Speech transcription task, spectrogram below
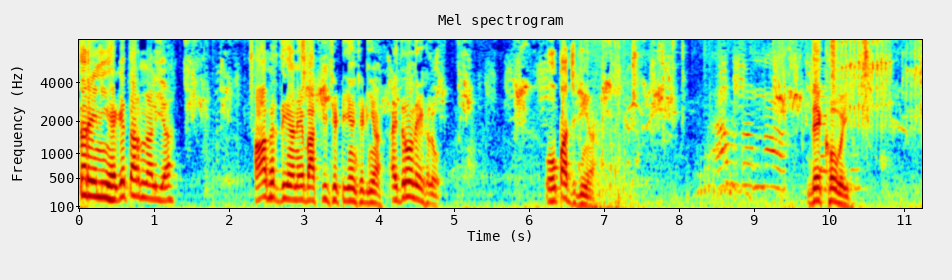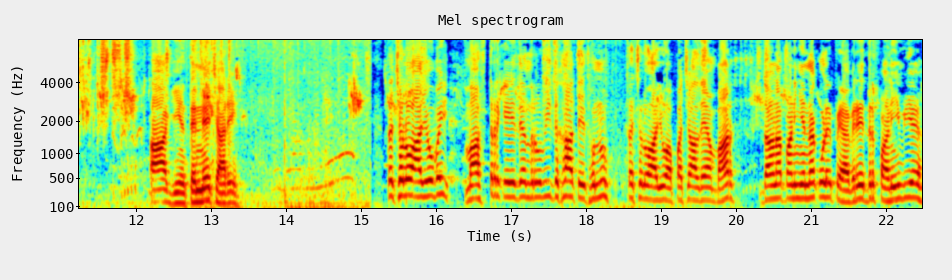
ਧਰੇ ਨਹੀਂ ਹੈਗੇ ਧਰਨ ਵਾਲੀ ਆ। ਆ ਫਿਰਦੀਆਂ ਨੇ ਬਾਕੀ ਚਿੱਟੀਆਂ ਚਿੜੀਆਂ ਇਧਰੋਂ ਦੇਖ ਲਓ। ਉਹ ਭੱਜ ਗਈਆਂ। ਦੇਖੋ ਬਈ। ਆ ਗਈਆਂ ਤਿੰਨੇ ਚਾਰੇ। ਤਾਂ ਚਲੋ ਆਜੋ ਬਈ, ਮਾਸਟਰ ਕੇ ਦੇ ਅੰਦਰੋਂ ਵੀ ਦਿਖਾਤੇ ਤੁਹਾਨੂੰ। ਤਾਂ ਚਲੋ ਆਜੋ, ਆਪਾਂ ਚੱਲਦੇ ਆਂ ਬਾਹਰ। ਦਾਣਾ ਪਾਣੀ ਇਹਨਾਂ ਕੋਲੇ ਪਿਆ ਵੀਰੇ, ਇੱਧਰ ਪਾਣੀ ਵੀ ਹੈ,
